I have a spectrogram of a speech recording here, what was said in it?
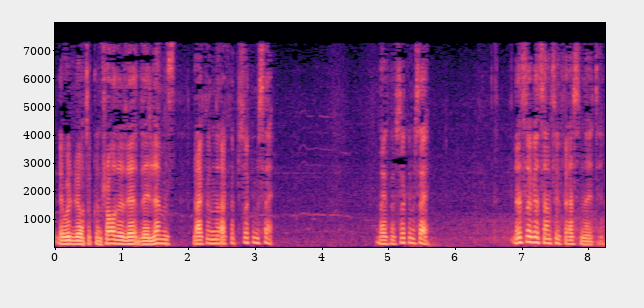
they wouldn't be able to control their, their limbs, like the, like the Psukim say. Like the Psukim say. Let's look at something fascinating.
